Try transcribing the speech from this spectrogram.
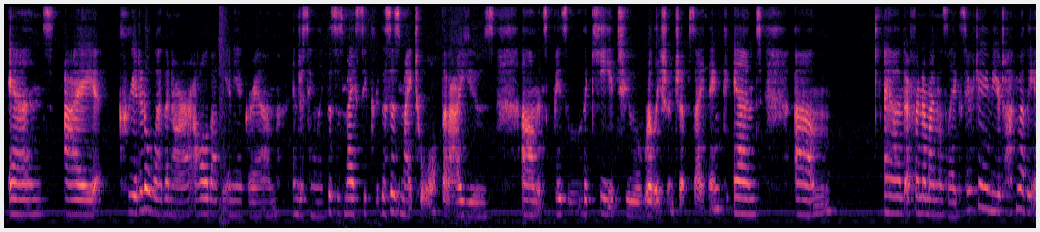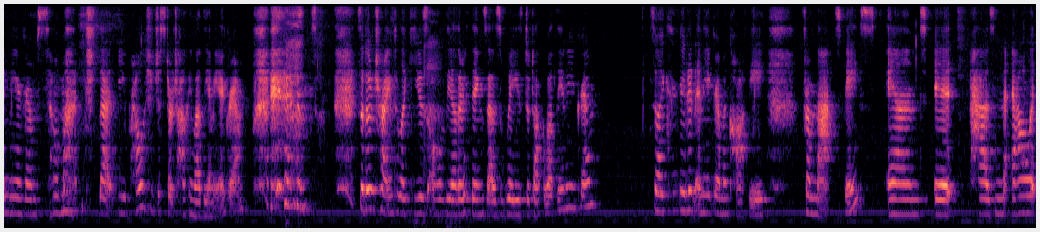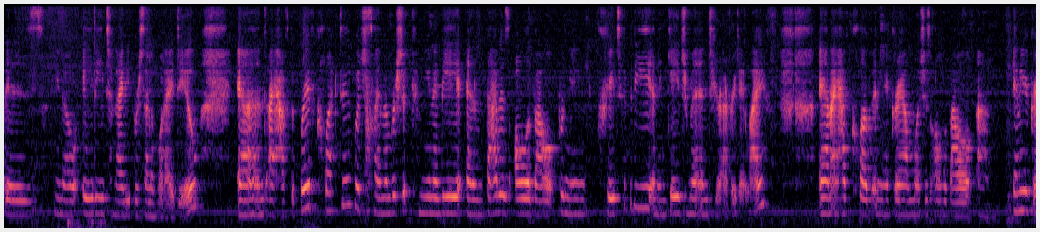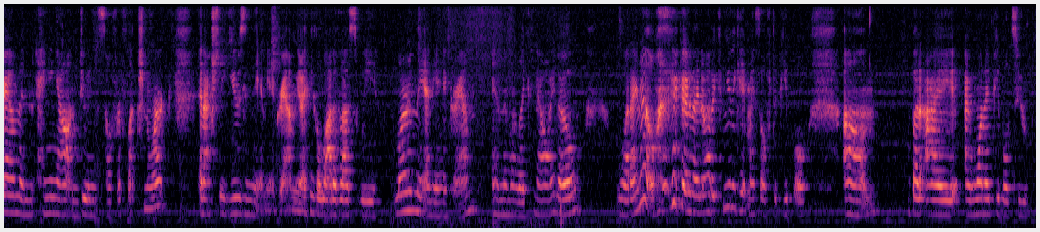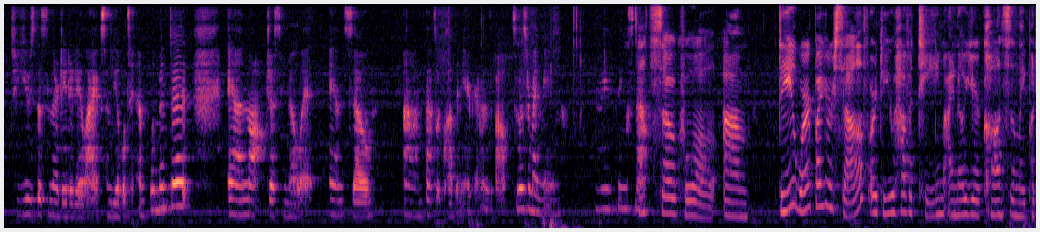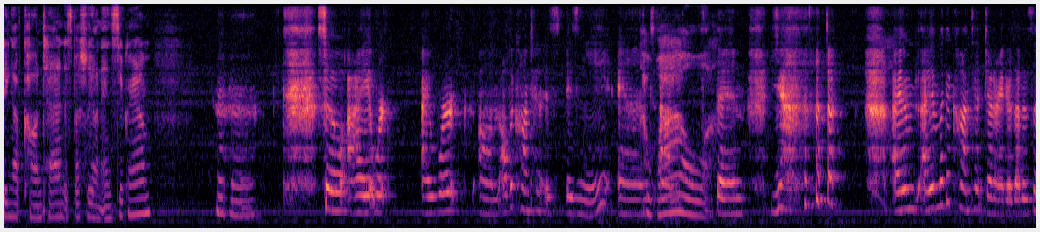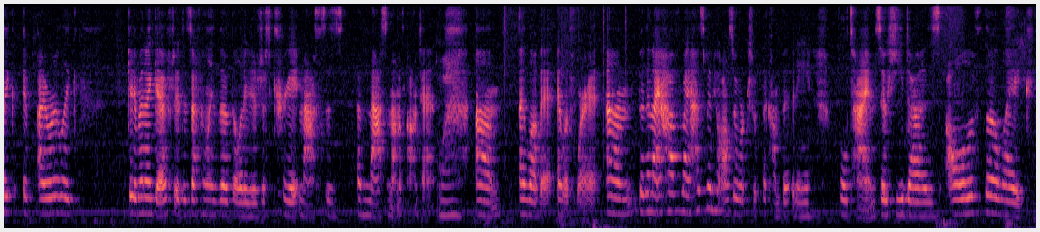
And I created a webinar all about the Enneagram and just saying, like, this is my secret, this is my tool that I use. Um, it's basically the key to relationships, I think. And um, and a friend of mine was like, Sarah Jane, you're talking about the Enneagram so much that you probably should just start talking about the Enneagram. and instead of trying to like use all of the other things as ways to talk about the Enneagram. So I created Enneagram and Coffee from that space. And it has now it is, you know, 80 to 90% of what I do. And I have the Brave Collective, which is my membership community. And that is all about bringing creativity and engagement into your everyday life. And I have Club Enneagram, which is all about um, Enneagram and hanging out and doing self reflection work and actually using the Enneagram. You know, I think a lot of us, we learn the Enneagram and then we're like, now I know what I know and I know how to communicate myself to people. Um, but I, I wanted people to, to use this in their day to day lives and be able to implement it and not just know it. And so um, that's what Club Enneagram is about. So those are my main things now. That's so cool. Um, do you work by yourself or do you have a team? I know you're constantly putting up content, especially on Instagram. Mm-hmm. So I work. I work. Um, all the content is is me, and oh, wow. Um, then yeah, I'm I am like a content generator. That is like if I were like given a gift, it is definitely the ability to just create masses a mass amount of content. Wow. Um, I love it. I live for it. Um, but then I have my husband who also works with the company full time. So he does all of the like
